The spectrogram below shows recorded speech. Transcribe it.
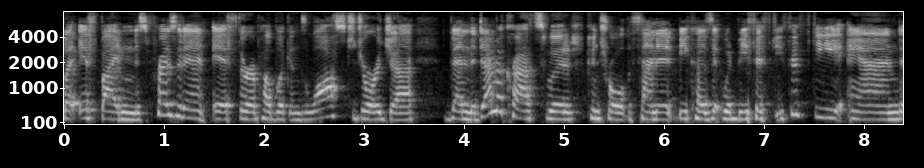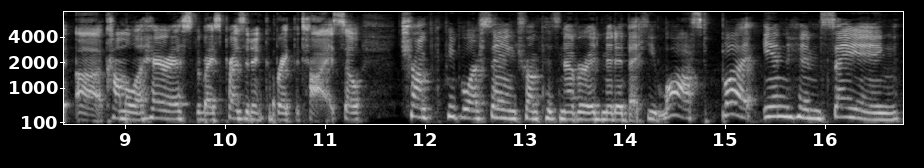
But if Biden is president, if the Republicans lost Georgia, then the Democrats would control the Senate because it would be 50 50 and uh, Kamala Harris, the vice president, could break the tie. So Trump, people are saying Trump has never admitted that he lost, but in him saying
